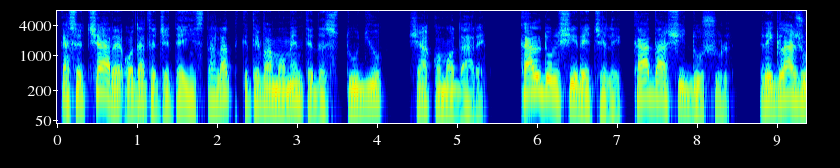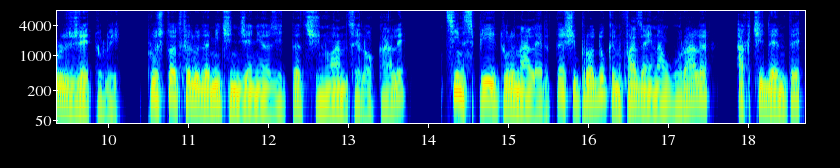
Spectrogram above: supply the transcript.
ca să ceară, odată ce te-ai instalat, câteva momente de studiu și acomodare. Caldul și recele, cada și dușul, reglajul jetului, plus tot felul de mici ingeniozități și nuanțe locale, țin spiritul în alertă și produc în faza inaugurală accidente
